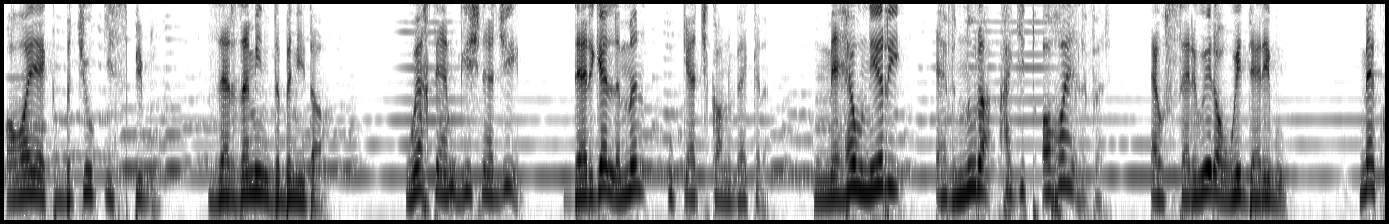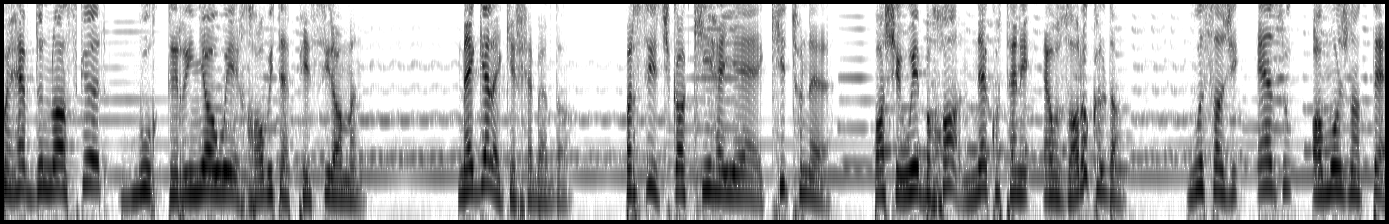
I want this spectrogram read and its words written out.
آوایک بچوکی سپی بو زرزمین دبنیدا وقتی هم گیش derge li min û keçikan vekirin me hew nêrî ev nûra egît axaye li vir ew serwêra wê derê bû me ku hev du nas kir bû qirînya wê xavîte pêsîra min me gelekê xeber da pirsî çika kî heye kî tune paşê wê bixwa ne ku tenê ew zarok hildan wisa jî ez û amojna te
